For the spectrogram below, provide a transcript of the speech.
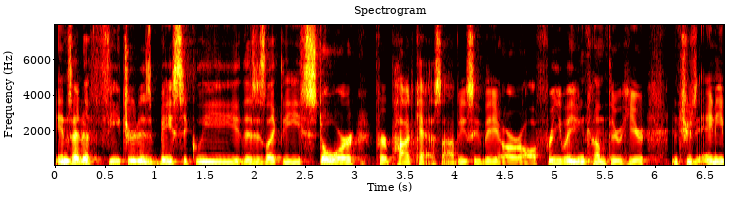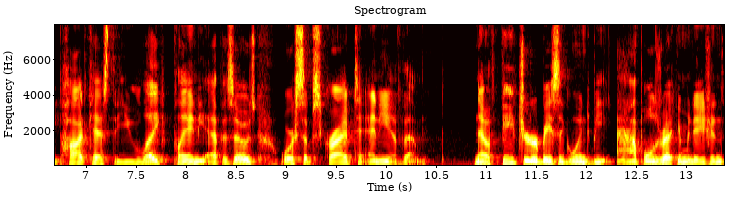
Inside of featured is basically this is like the store for podcasts. Obviously, they are all free, but you can come through here and choose any podcast that you like, play any episodes, or subscribe to any of them. Now, featured are basically going to be Apple's recommendations,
